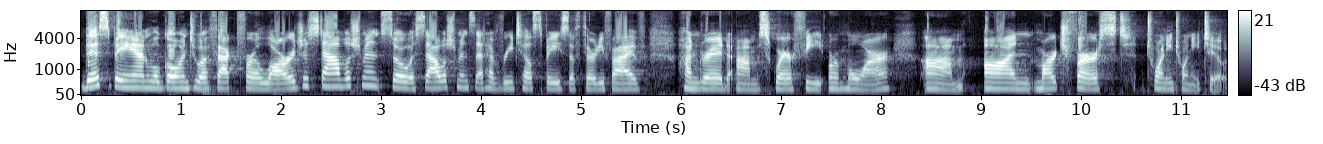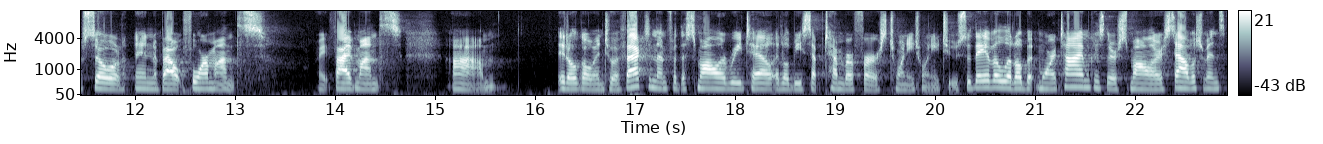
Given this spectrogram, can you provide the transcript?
this ban will go into effect for a large establishment, so establishments that have retail space of 3,500 um, square feet or more um, on March 1st, 2022. So in about four months, right, five months, um, it'll go into effect. And then for the smaller retail, it'll be September 1st, 2022. So they have a little bit more time because they're smaller establishments.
